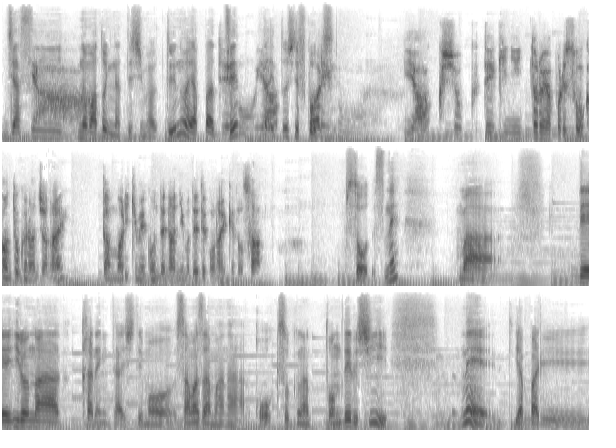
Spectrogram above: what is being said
邪推の的になってしまうっていうのはやっぱ全体として不幸ですよ。役職的に言ったらやっぱり総監督なんじゃない？だんまり決め込んで何も出てこないけどさ。そうですね。まあ、で、いろんな彼に対しても様々な憶測が飛んでるし、ねやっぱり、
